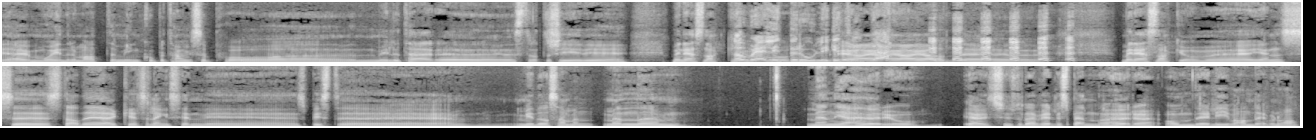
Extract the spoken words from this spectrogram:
jeg må innrømme at min kompetanse på uh, militære strategier i Men jeg snakker Nå ble jeg litt beroliget, tenkte jeg. ja, ja, ja, det, Men jeg snakker jo med Jens uh, stadig. Det er ikke så lenge siden vi spiste middag sammen. Men, men jeg hører jo Jeg syns det er veldig spennende å høre om det livet han lever nå.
